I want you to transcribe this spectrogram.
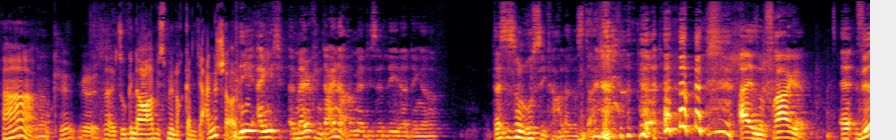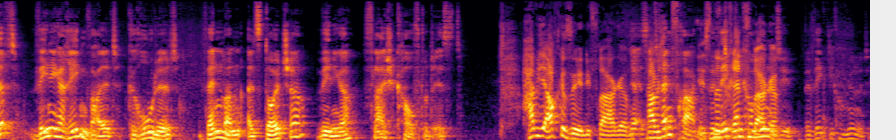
Ah, okay. Ja, halt So genau habe ich es mir noch gar nicht angeschaut. Nee, eigentlich American Diner haben ja diese Lederdinger. Das ist so ein rustikaleres Diner. also, Frage. Äh, wird weniger Regenwald gerodet, wenn man als Deutscher weniger Fleisch kauft und isst? Habe ich auch gesehen, die Frage. Ja, ist Hab eine ich- Trendfrage. Ist eine Bewegt die Trendfrage. Community. Bewegt die Community.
